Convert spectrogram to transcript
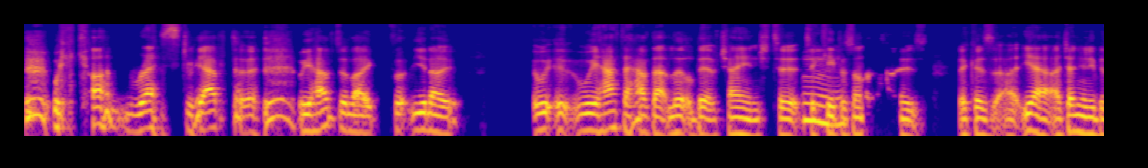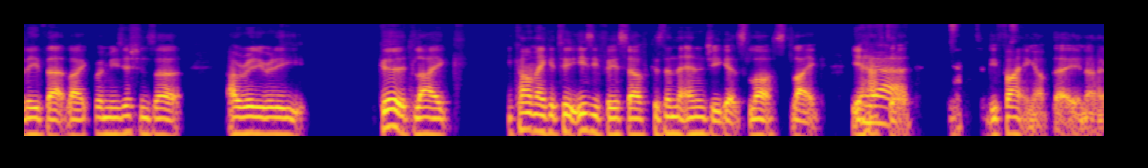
we can't rest we have to we have to like you know we, we have to have that little bit of change to to mm. keep us on our toes because uh, yeah i genuinely believe that like when musicians are are really really good like you can't make it too easy for yourself because then the energy gets lost like you have yeah. to to be fighting up there, you know.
